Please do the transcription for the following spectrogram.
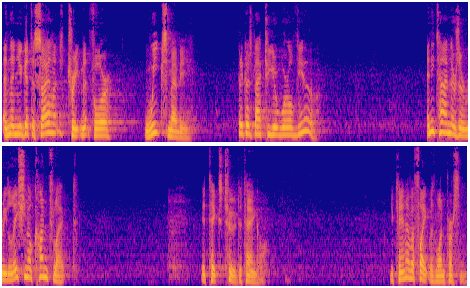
And then you get the silent treatment for weeks, maybe. But it goes back to your worldview. Anytime there's a relational conflict, it takes two to tango. You can't have a fight with one person.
